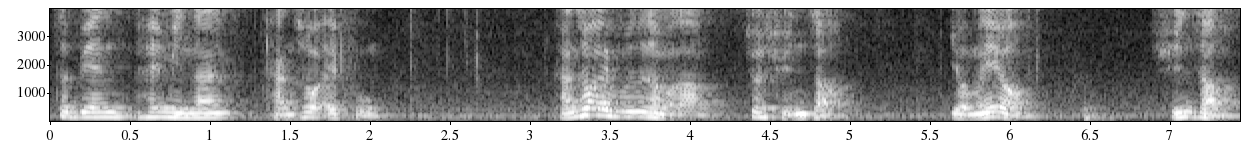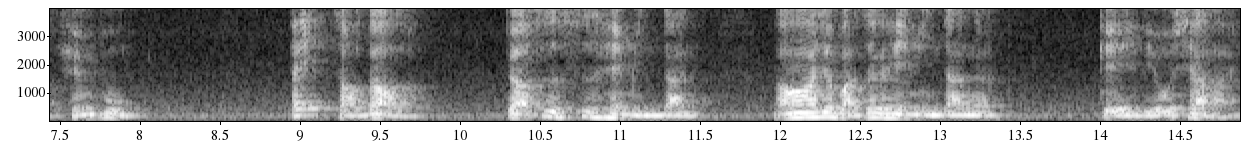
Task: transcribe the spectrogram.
这边黑名单 Ctrl F，Ctrl F 是什么呢？就寻找有没有，寻找全部，哎，找到了，表示是黑名单，然后他就把这个黑名单呢给留下来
